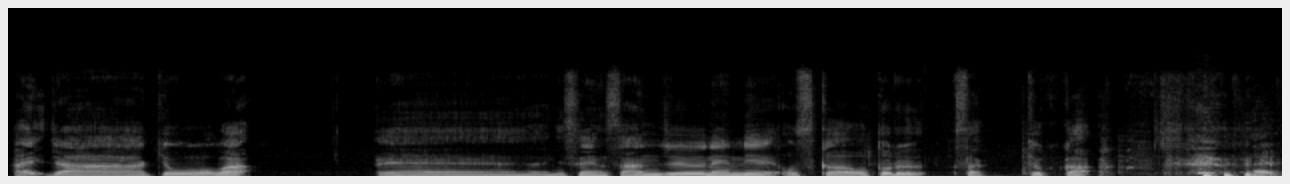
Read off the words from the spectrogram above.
はい、じゃあ今日はえー、2030年にオスカーを取る作曲家、はい、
